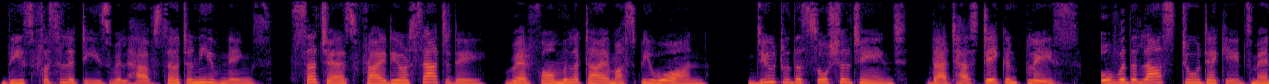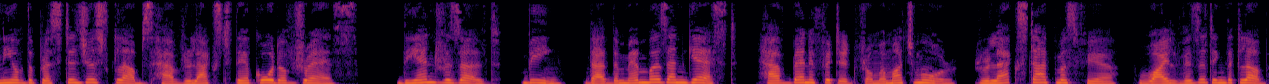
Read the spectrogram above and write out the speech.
These facilities will have certain evenings, such as Friday or Saturday, where formal attire must be worn. Due to the social change that has taken place over the last two decades, many of the prestigious clubs have relaxed their code of dress. The end result being that the members and guests have benefited from a much more relaxed atmosphere while visiting the club.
